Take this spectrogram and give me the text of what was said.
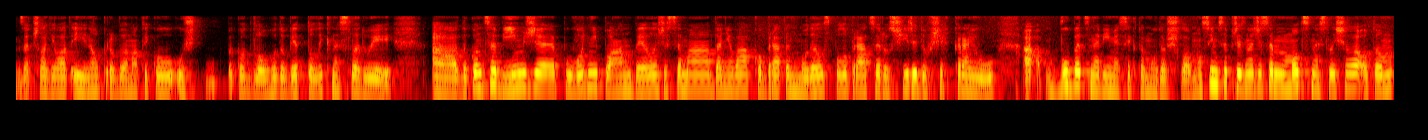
začala dělat i jinou problematiku, už jako dlouhodobě tolik nesleduji. A dokonce vím, že původní plán byl, že se má daňová kobra, ten model spolupráce rozšířit do všech krajů a vůbec nevím, jestli k tomu došlo. Musím se přiznat, že jsem moc neslyšela o tom.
